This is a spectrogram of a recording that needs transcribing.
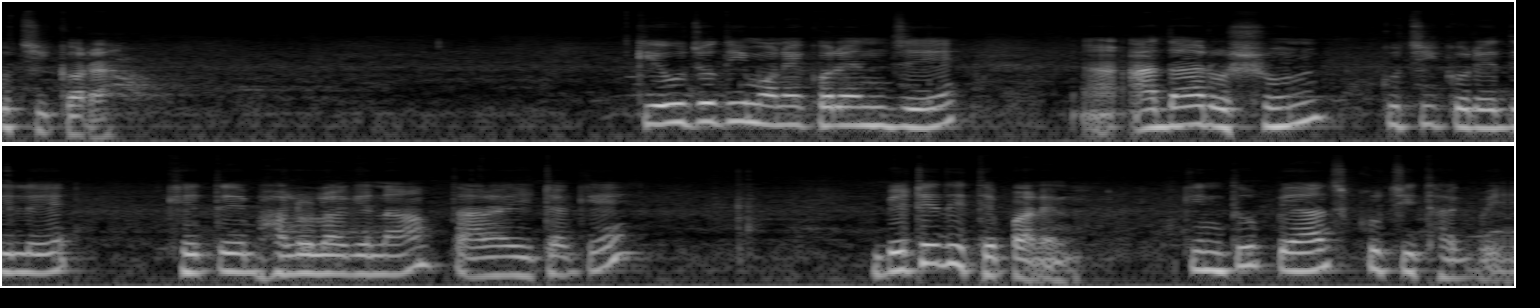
কুচি করা। কেউ যদি মনে করেন যে, আদা, রসুন কুচি করে দিলে খেতে ভালো লাগে না, তারা এটাকে বেটে দিতে পারেন। কিন্তু পেঁয়াজ কুচি থাকবে।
